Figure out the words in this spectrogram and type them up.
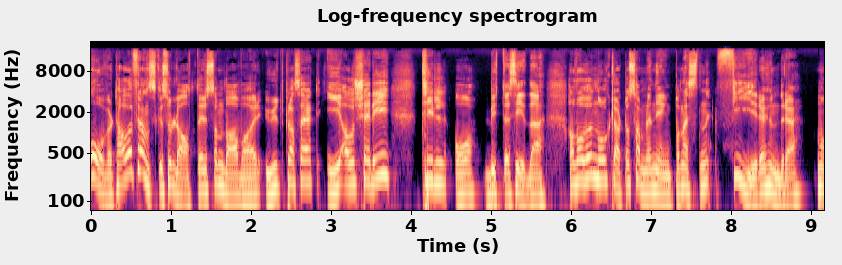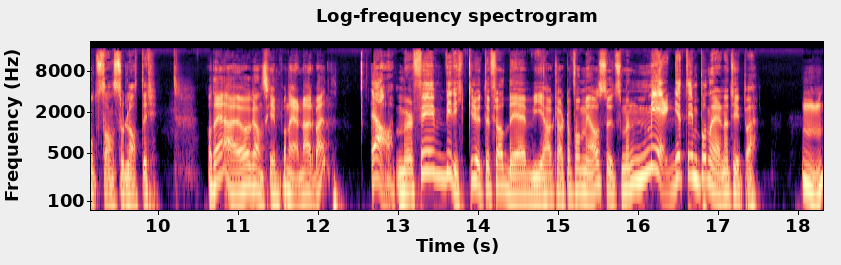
overtale franske soldater som da var utplassert i Algerie, til å bytte side. Han hadde nå klart å samle en gjeng på nesten 400 motstandssoldater. Og det er jo ganske imponerende arbeid. Ja, Murphy virker ut ifra det vi har klart å få med oss, ut som en meget imponerende type. Mm.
